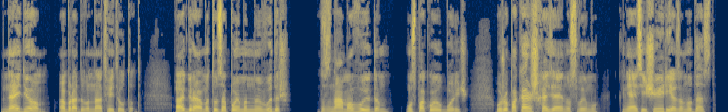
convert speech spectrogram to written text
«Найдем», — обрадованно ответил тот. «А грамоту за пойманную выдашь?» «Знамо выдам», — успокоил Борич. «Уже покажешь хозяину своему? Князь еще и резану даст».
